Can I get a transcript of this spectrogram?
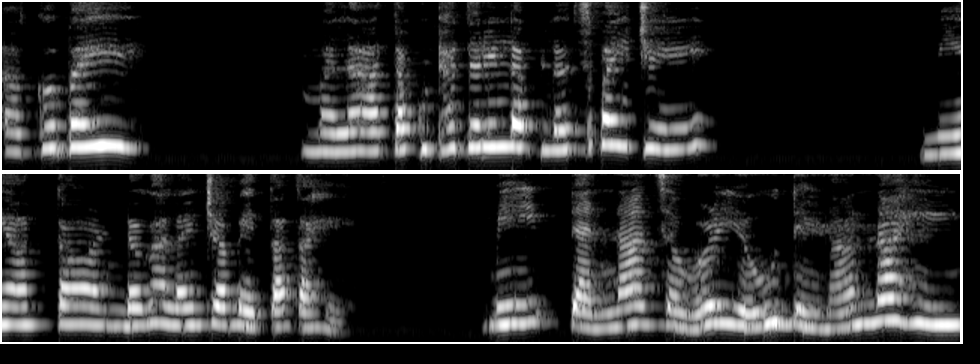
अगं बाई मला आता कुठेतरी लपलंच पाहिजे. मी आता अंड घालायच्या बेतात आहे. मी त्यांना जवळ येऊ देणार नाही.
